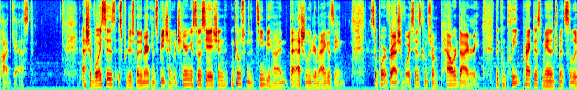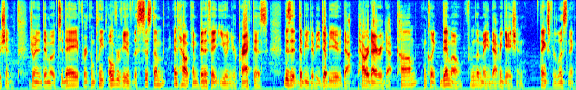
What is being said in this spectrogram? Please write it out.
podcast. ASHA Voices is produced by the American Speech Language Hearing Association and comes from the team behind the ASHA Leader magazine. Support for ASHA Voices comes from Power Diary, the complete practice management solution. Join a demo today for a complete overview of the system and how it can benefit you and your practice. Visit www.powerdiary.com and click Demo from the main navigation. Thanks for listening.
